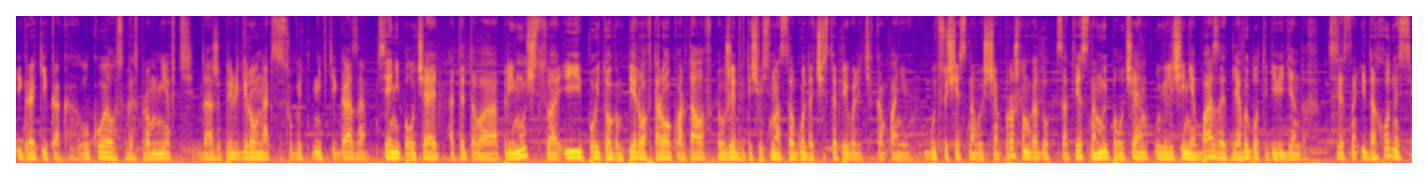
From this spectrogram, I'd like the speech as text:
игроки, как Лукойл, Газпромнефть, даже привилегированные акции Сургутнефтегаза, все они получают от этого преимущество. И по итогам первого-второго кварталов уже 2018 года чистая прибыль этих компаний будет существенно выше, чем в прошлом году. Соответственно, мы получаем увеличение базы для выплаты дивидендов. Соответственно, и доходность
